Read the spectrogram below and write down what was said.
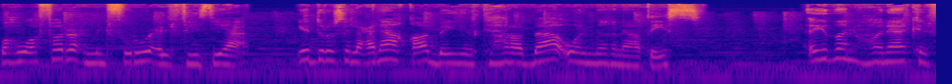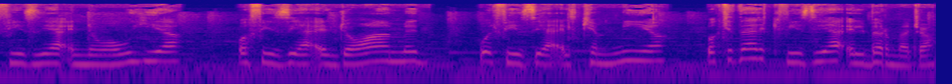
وهو فرع من فروع الفيزياء يدرس العلاقة بين الكهرباء والمغناطيس. أيضا هناك الفيزياء النووية وفيزياء الجوامد والفيزياء الكمية وكذلك فيزياء البرمجة.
